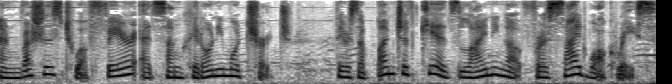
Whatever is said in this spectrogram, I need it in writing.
and rushes to a fair at San Jerónimo Church. There's a bunch of kids lining up for a sidewalk race.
